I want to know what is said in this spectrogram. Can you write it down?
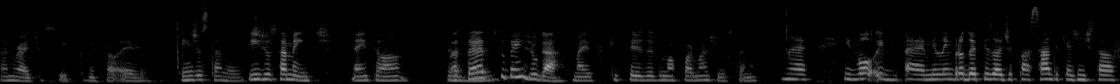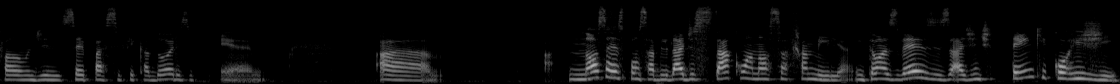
unrighteously, como é que fala? É, Injustamente. injustamente, né? Então, até Uhum. tudo bem julgar, mas que seja de uma forma justa, né? É, e, vou, e, é, me lembrou do episódio passado que a gente estava falando de ser pacificadores. É, a, a nossa responsabilidade está com a nossa família. Então, às vezes, a gente tem que corrigir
